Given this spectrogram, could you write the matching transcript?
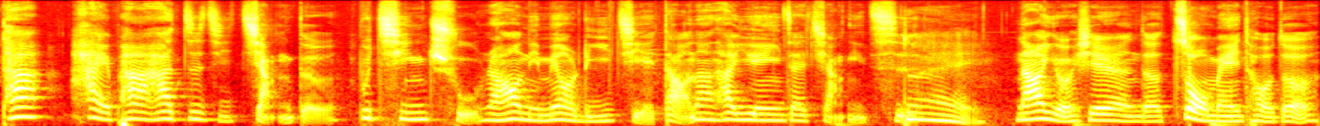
他害怕他自己讲的不清楚，然后你没有理解到，那他愿意再讲一次。对。然后有一些人的皱眉头的，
